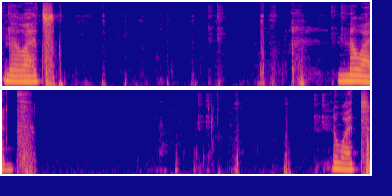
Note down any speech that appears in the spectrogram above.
No ads. No ads. No ads.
